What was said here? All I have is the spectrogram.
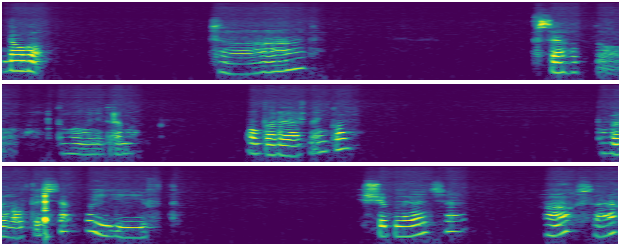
Довго. Так. Все готово. Тому мені треба обережненько повернутися у ліфт. І щоб минеться. А, все.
